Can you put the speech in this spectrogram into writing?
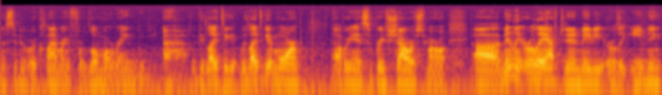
most people are clamoring for a little more rain. We, uh, we could like to get, we'd like to get more. Uh, we're going to get some brief showers tomorrow, uh, mainly early afternoon, maybe early evening,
